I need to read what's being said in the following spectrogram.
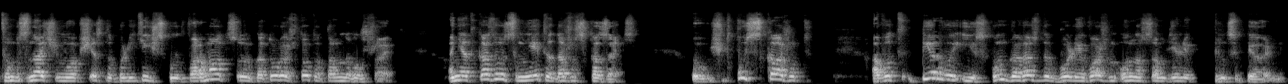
там, значимую общественно-политическую информацию, которая что-то там нарушает. Они отказываются мне это даже сказать. Э, пусть скажут. А вот первый иск, он гораздо более важен, он на самом деле принципиальный.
